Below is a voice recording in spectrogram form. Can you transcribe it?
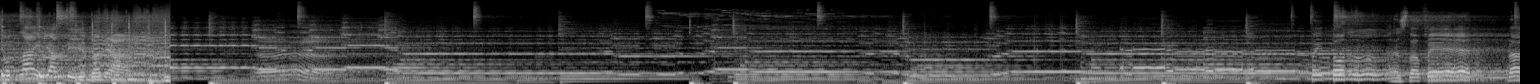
สุดไล่อยังดีตัวเนี่ยเออไปต้นสะเบนพระ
